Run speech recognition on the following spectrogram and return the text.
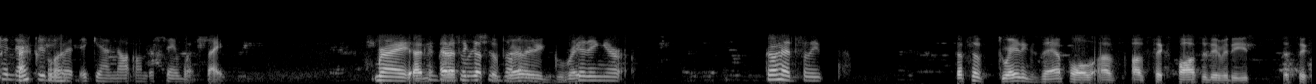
connected Excellent. but again not on the same website. Right. And, and I think that's a very on great getting your. Go ahead, Philippe. that's a great example of of sex positivity. The sex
